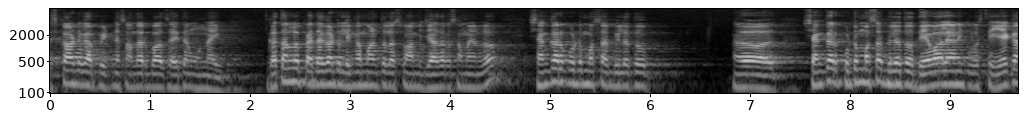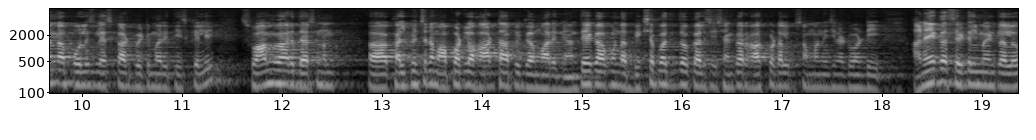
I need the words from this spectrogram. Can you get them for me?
ఎస్కార్ట్గా పెట్టిన సందర్భాలు సైతం ఉన్నాయి. గతంలో పెద్దగట్టు లింగమంతుల స్వామి జాతర సమయంలో శంకర్ కుటుంబ సభ్యులతో శంకర్ కుటుంబ సభ్యులతో దేవాలయానికి వస్తే ఏకంగా పోలీసులు ఎస్కాట్ పెట్టి మరీ తీసుకెళ్ళి స్వామివారి దర్శనం కల్పించడం అప్పట్లో హాట్ టాపిక్గా మారింది. అంతేకాకుండా భిక్షపతితో కలిసి శంకర్ హాస్పిటల్కు సంబంధించినటువంటి అనేక సెటిల్మెంట్లలో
